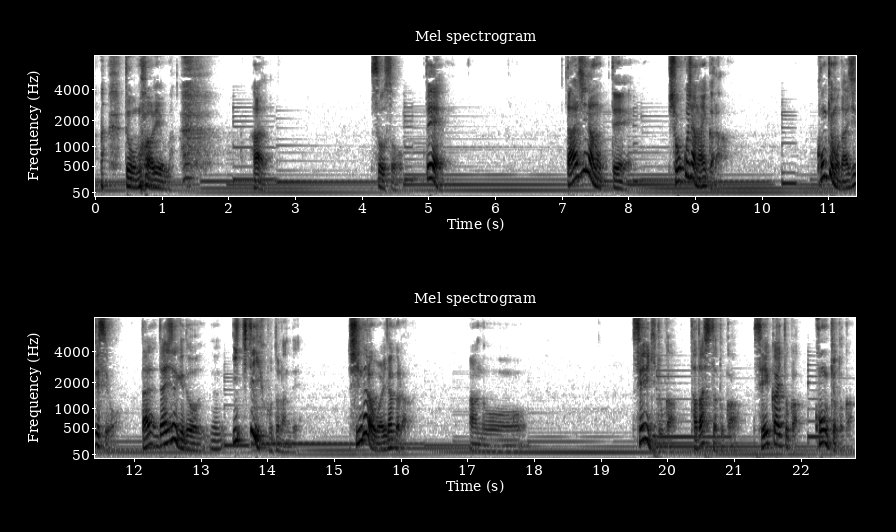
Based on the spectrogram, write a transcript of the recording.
どう思われようがはい。そうそう。で、大事なのって、証拠じゃないから。根拠も大事ですよ。大事だけど、生きていくことなんで。死んだら終わりだから。あの正義とか正しさとか正解とか根拠とか、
